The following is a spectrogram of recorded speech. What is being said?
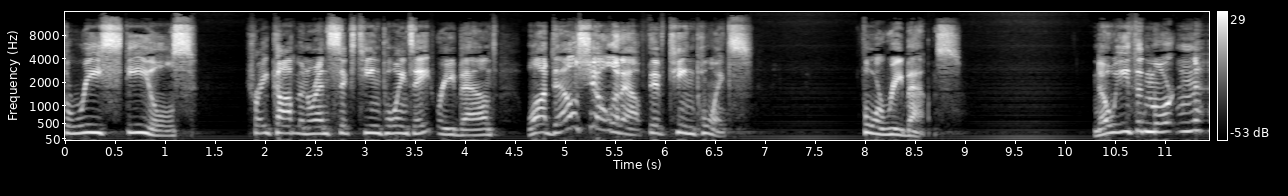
3 steals. Trey Kaufman-Renn 16 points, 8 rebounds. Waddell Sholin out 15 points, 4 rebounds. No Ethan Morton,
